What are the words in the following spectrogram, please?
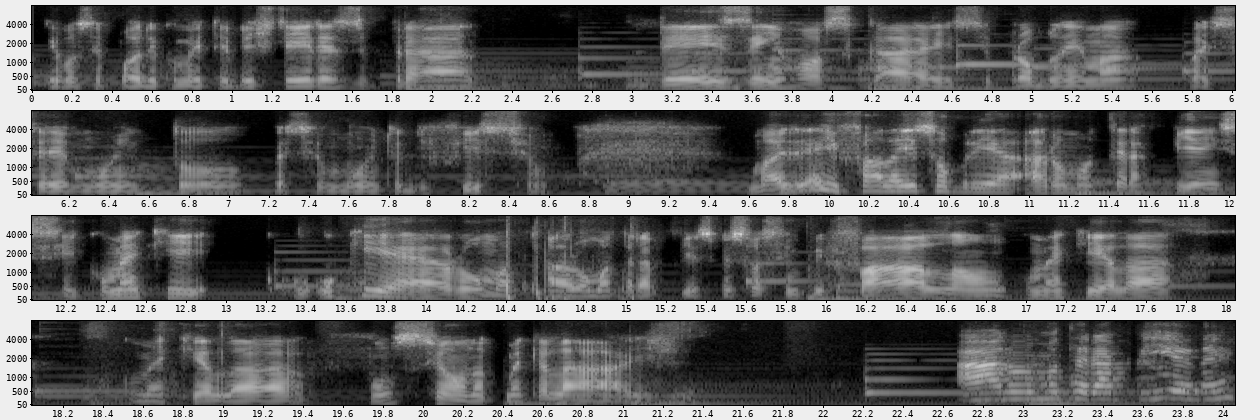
porque você pode cometer besteiras para desenroscar esse problema vai ser muito vai ser muito difícil. Mas e aí fala aí sobre a aromaterapia em si. Como é que o que é aroma, aromaterapia? As pessoas sempre falam, como é que ela como é que ela funciona, como é que ela age? A aromaterapia, né?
